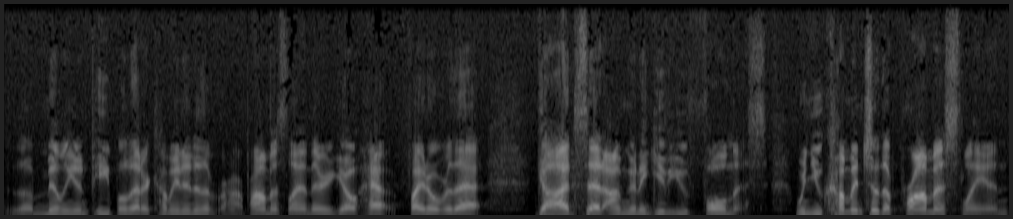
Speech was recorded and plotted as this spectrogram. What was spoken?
the million people that are coming into the promised land. There you go. Ha- fight over that. God said, I'm going to give you fullness. When you come into the promised land,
